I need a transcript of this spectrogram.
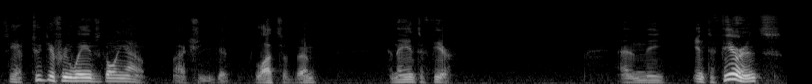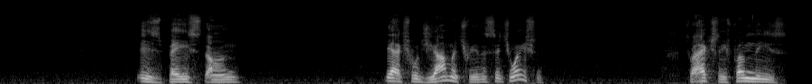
So you have two different waves going out. Actually, you get lots of them, and they interfere. And the interference is based on the actual geometry of the situation. So actually, from these,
